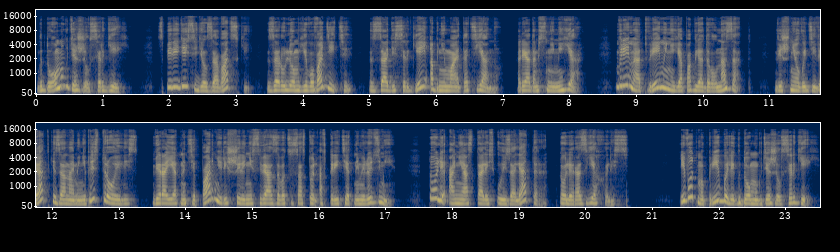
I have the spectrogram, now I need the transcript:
к дому, где жил Сергей. Спереди сидел Завадский, за рулем его водитель, Сзади Сергей, обнимая Татьяну. Рядом с ними я. Время от времени я поглядывал назад. Вишневые девятки за нами не пристроились. Вероятно, те парни решили не связываться со столь авторитетными людьми. То ли они остались у изолятора, то ли разъехались. И вот мы прибыли к дому, где жил Сергей.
